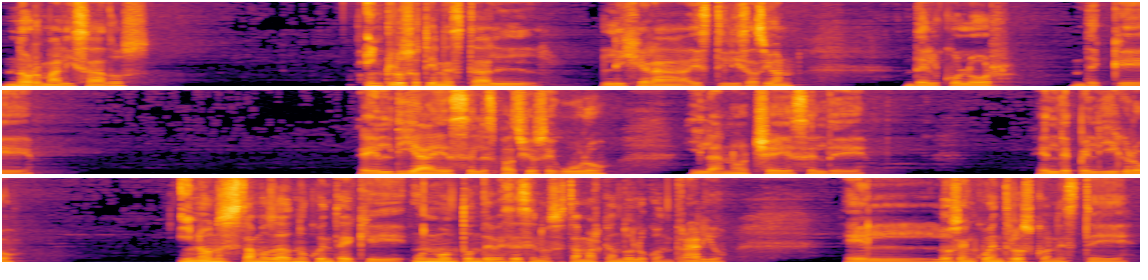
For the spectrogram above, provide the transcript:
normalizados. Incluso tiene esta ligera estilización del color, de que el día es el espacio seguro y la noche es el de el de peligro, y no nos estamos dando cuenta de que un montón de veces se nos está marcando lo contrario. Los encuentros con este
